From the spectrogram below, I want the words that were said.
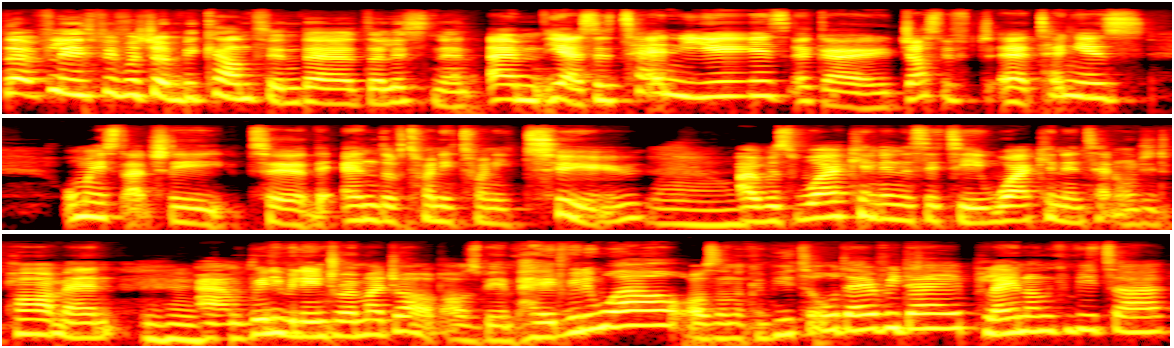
But please, people shouldn't be counting the the listening. Um. Yeah. So ten years ago, just with, uh, ten years almost actually to the end of 2022 wow. i was working in the city working in technology department mm-hmm. and really really enjoying my job i was being paid really well i was on the computer all day every day playing on the computer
